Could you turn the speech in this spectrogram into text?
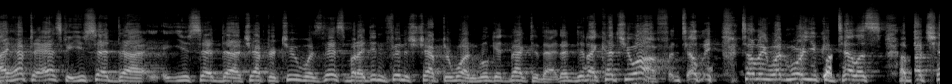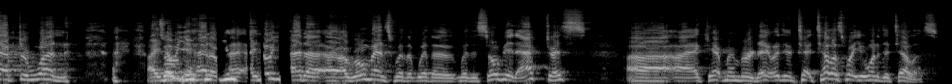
I have to ask you. You said uh, you said uh, chapter two was this, but I didn't finish chapter one. We'll get back to that. Did I cut you off? And tell me, tell me what more you can tell us about chapter one. I know you, you, had a, you, I know you had a, a, romance with a, with a with a Soviet actress. Uh, I can't remember. Tell us what you wanted to tell us.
